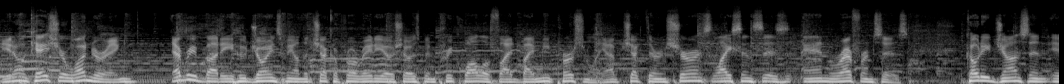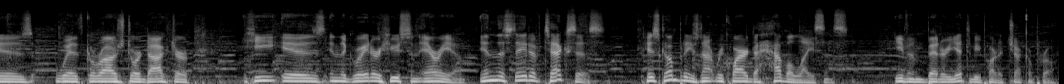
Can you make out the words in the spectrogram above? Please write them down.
You know, in case you're wondering, everybody who joins me on the Checka Pro radio show has been pre qualified by me personally. I've checked their insurance, licenses, and references. Cody Johnson is with Garage Door Doctor. He is in the greater Houston area. In the state of Texas, his company is not required to have a license. Even better yet, to be part of Checka Pro.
